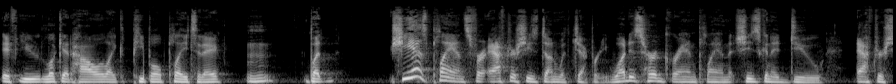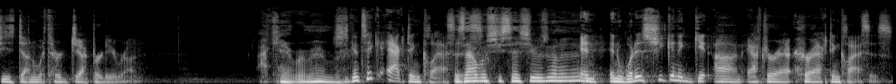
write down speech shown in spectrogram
If you look at how like people play today, Mhm. but she has plans for after she's done with Jeopardy. What is her grand plan that she's going to do after she's done with her Jeopardy run? I can't remember. She's going to take acting classes. Is that what she said she was going to do? And and what is she going to get on after her acting classes?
